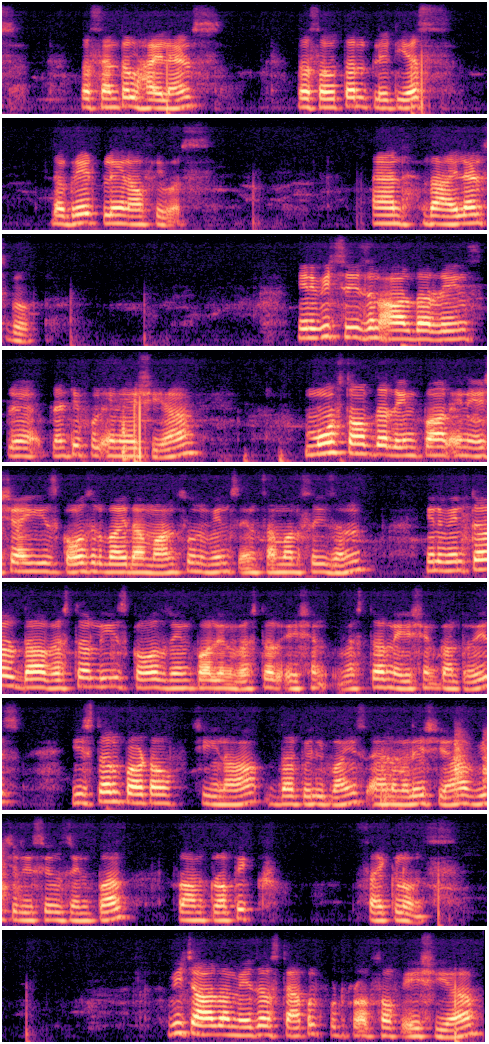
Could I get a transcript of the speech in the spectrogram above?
the central highlands, the southern plateaus, the great plain of rivers, and the islands group. In which season are the rains plentiful in Asia? Most of the rainfall in Asia is caused by the monsoon winds in summer season. In winter, the westerlies cause rainfall in Western Asian, Western Asian countries, eastern part of China, the Philippines, and Malaysia, which receives rainfall from tropic cyclones. Which are the major staple food crops of Asia?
